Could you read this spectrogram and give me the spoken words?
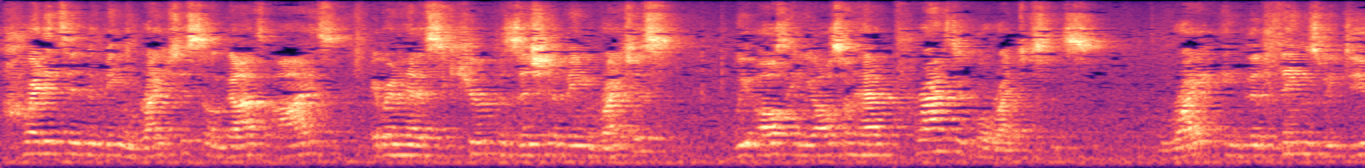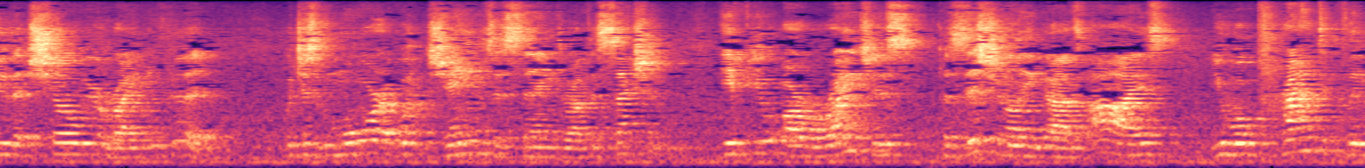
credited with being righteous. So in God's eyes, Abraham had a secure position of being righteous. We also, we also have practical righteousness. Right and good things we do that show we are right and good. Which is more of what James is saying throughout this section. If you are righteous positionally in God's eyes, you will practically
